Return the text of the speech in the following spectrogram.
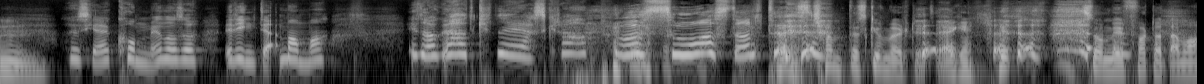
Mm. Husker jeg kom inn, og så ringte jeg mamma. I dag har jeg hatt kneskrap! Jeg var så stolt. Det høres kjempeskummelt ut, egentlig. Så mye fart at jeg må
